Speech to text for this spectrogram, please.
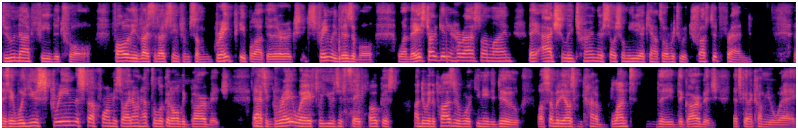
Do not feed the troll. Follow the advice that I've seen from some great people out there that are ex- extremely visible. When they start getting harassed online, they actually turn their social media accounts over to a trusted friend. And they say, will you screen the stuff for me so I don't have to look at all the garbage? And that's a great way for you to stay focused on doing the positive work you need to do while somebody else can kind of blunt the, the garbage that's going to come your way.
